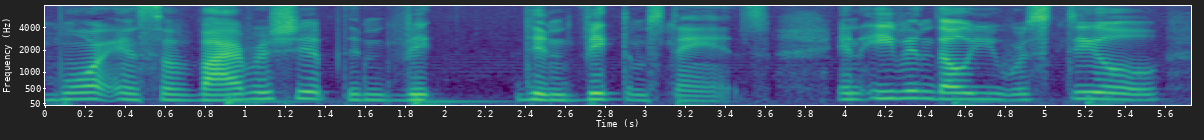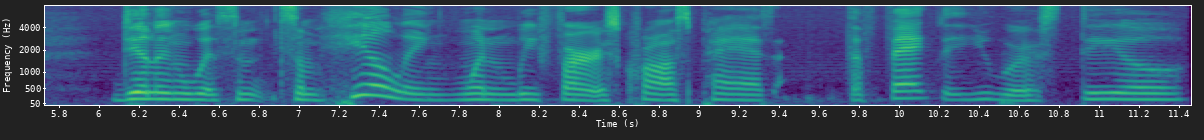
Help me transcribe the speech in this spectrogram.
more in survivorship than vic- than victim stance. And even though you were still dealing with some some healing when we first crossed paths, the fact that you were still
